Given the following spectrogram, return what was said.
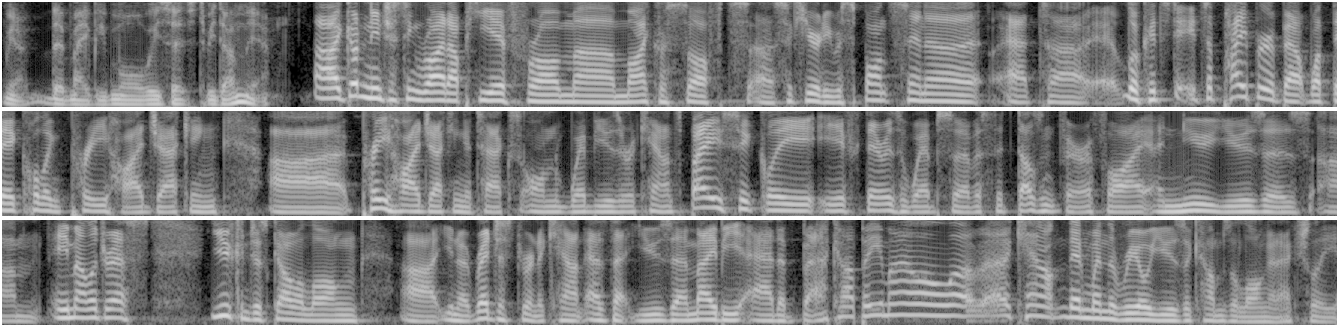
you know there may be more research to be done there. I uh, got an interesting write up here from uh, Microsoft's uh, Security Response Center. At uh, look, it's it's a paper about what they're calling pre-hijacking, uh, pre-hijacking attacks on web user accounts. Basically, if there is a web service that doesn't verify a new user's um, email address, you can just go along, uh, you know, register an account as that user, maybe add a backup email account. Then, when the real user comes along and actually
